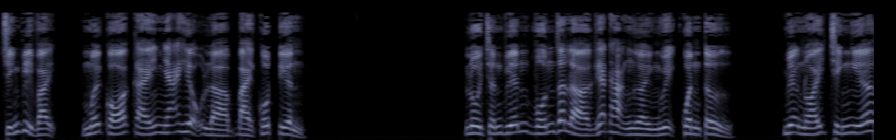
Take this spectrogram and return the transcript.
Chính vì vậy mới có cái nhã hiệu là bài cốt tiền. Lôi Trấn Viễn vốn rất là ghét hạng người ngụy quân tử, miệng nói chính nghĩa,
